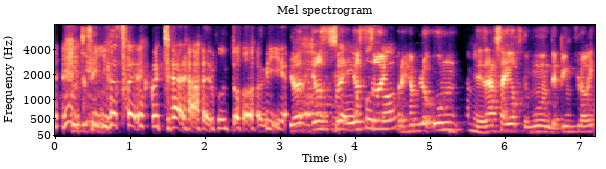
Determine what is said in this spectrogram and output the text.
muchos singles. Yo soy de escuchar álbum todavía. Yo, yo soy, yo soy, por ejemplo, un The Dark Side of the Moon de Pink Floyd.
